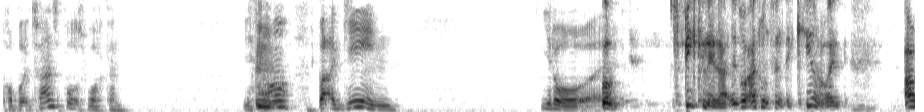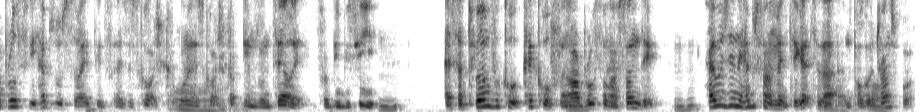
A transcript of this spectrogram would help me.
public transport's working. You mm. know, but again, you know, Well, speaking of that, I don't, I don't think they care. Like, Arbroath v Hibs was selected as the Scottish Cup, one of the oh. Scottish Cup games on telly for BBC. Mm-hmm. It's a 12 o'clock kick-off in Arbroath mm-hmm. on a Sunday. Mm-hmm. How is any Hibs fan meant to get to that in public not. transport?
